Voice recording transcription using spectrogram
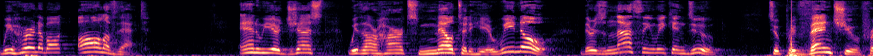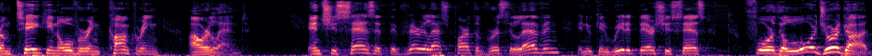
We heard about all of that and we are just with our hearts melted here. We know there is nothing we can do to prevent you from taking over and conquering our land. And she says at the very last part of verse 11, and you can read it there, she says, For the Lord your God,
